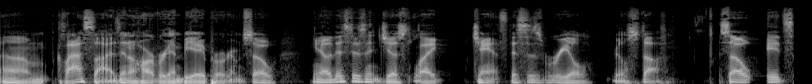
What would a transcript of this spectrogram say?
um, class size in a Harvard MBA program. So, you know, this isn't just like chance. This is real, real stuff. So it's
